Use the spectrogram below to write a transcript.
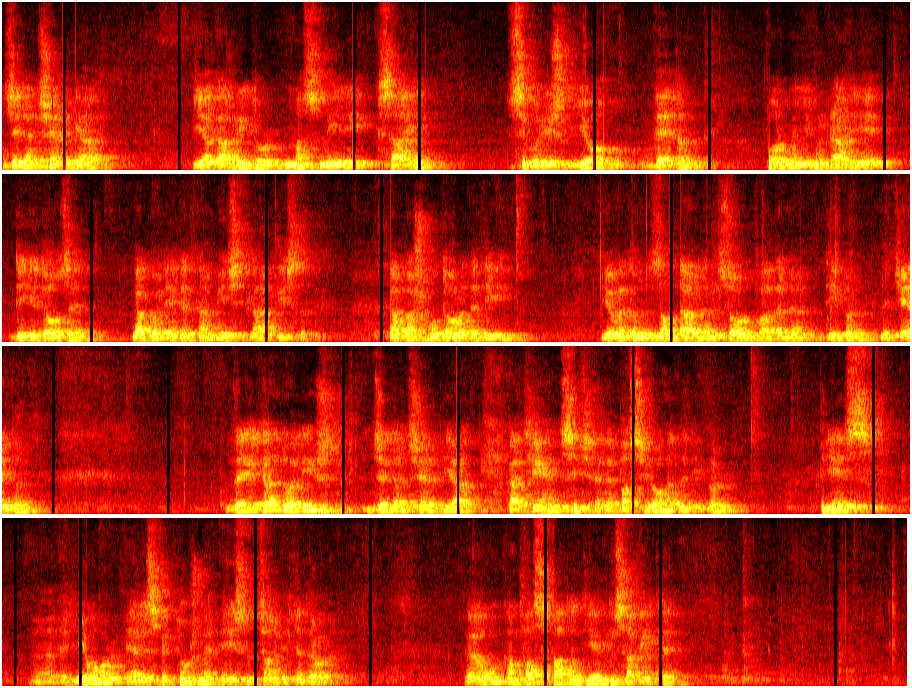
Xhelal Çerpja ia ka arritur ma s'miri kësaj sigurisht jo vetëm, por me një përkrahje dinjitoze nga kolegët, nga miqtë, nga artistët, nga bashkëpunëtorët e tij, jo vetëm në Zall-Dardhë, në zonë, po edhe në Dibër, në qendër. Dhe gradualisht Xhelal Çerpja ka qenë, siç edhe pasqyrohet në libër, pjesë e njohur e respektueshme e institucioneve qendrore. Unë kam pas fatin të jem disa vite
